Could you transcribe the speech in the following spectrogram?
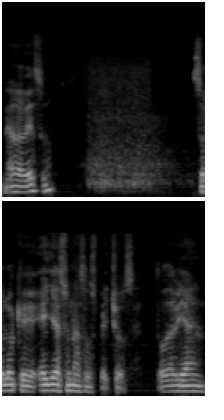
nada de eso. Solo que ella es una sospechosa. Todavía.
